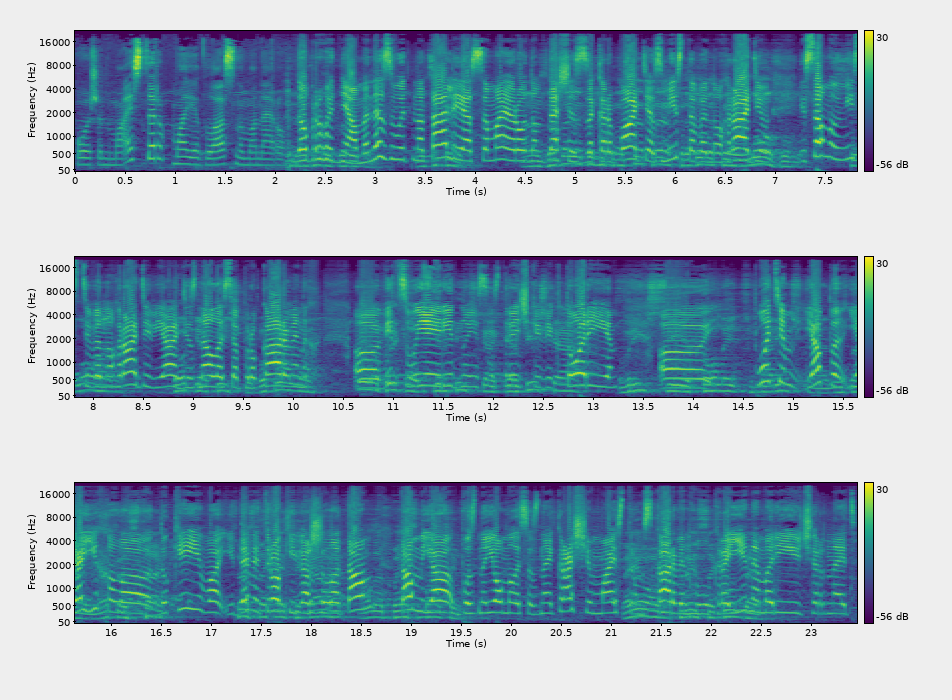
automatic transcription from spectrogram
кожен майстер має власну манеру. Доброго дня. Мене звуть Наталія. Сама я родом теж із Закарпаття, з міста Виноградів. І саме в місті Виноградів я дізналася про карвінг е, від своєї рідної сестрички Вікторії. Е, Потім я я їхала до Києва і 9 років я жила там. Там я познайомилася з найкращим майстром з карвінгу України Марією Чернець.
